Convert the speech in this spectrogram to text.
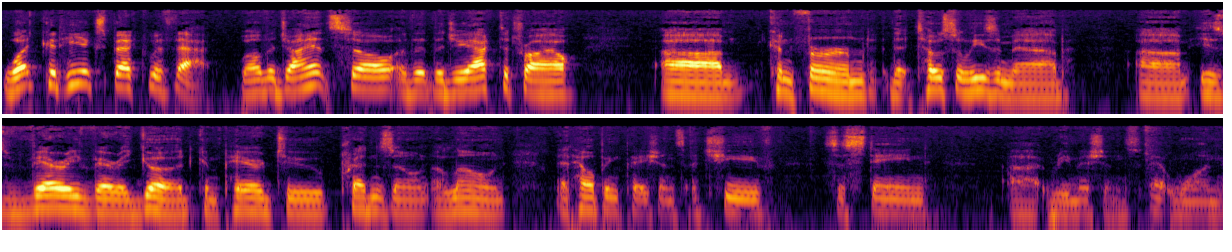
What could he expect with that? Well, the giant cell, the, the GIACTA trial um, confirmed that tocilizumab um, is very, very good compared to prednisone alone at helping patients achieve sustained uh, remissions at one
